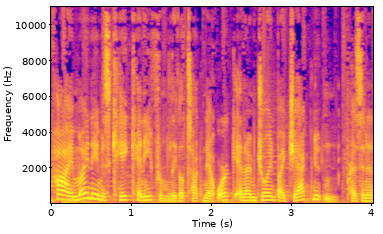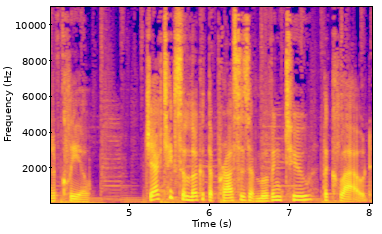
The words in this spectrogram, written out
Hi, my name is Kate Kenny from Legal Talk Network, and I'm joined by Jack Newton, president of Clio. Jack takes a look at the process of moving to the cloud.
